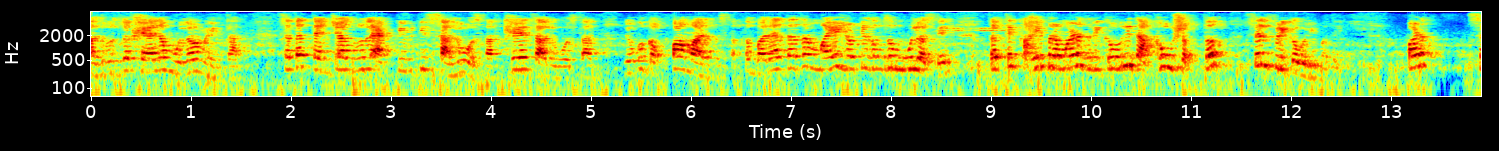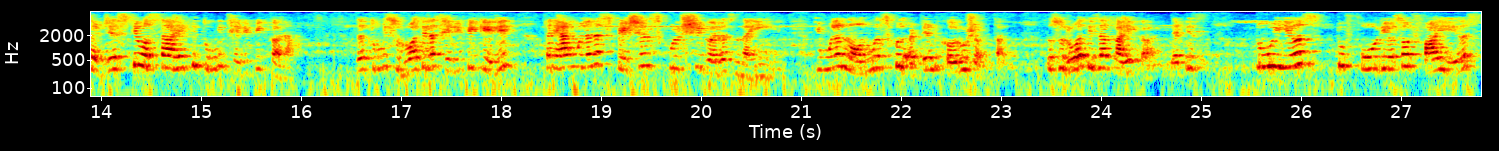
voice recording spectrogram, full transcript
आजूबाजूला खेळायला मुलं मिळतात. सतत त्यांच्या आजूबाजूला ऍक्टिव्हिटीज चालू असतात खेळ चालू असतात. लोक गप्पा मारत असतात. तर बऱ्याचदा जर माइल्ड ऑटिझमचं मूल असेल तर ते काही प्रमाणात रिकव्हरी दाखवू शकतं सेल्फ रिकव्हरीमध्ये पण सजेस्टिव्ह असं आहे की तुम्ही थेरपी करा. जर तुम्ही सुरुवातीला थेरपी केली तर ह्या मुलांना स्पेशल स्कूलची गरज नाही आहे ही मुलं नॉर्मल स्कूल अटेंड करू शकतात. तर सुरुवातीचा काही काळ that is two years two four years or five years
